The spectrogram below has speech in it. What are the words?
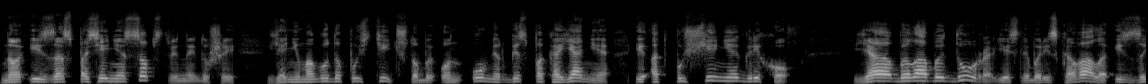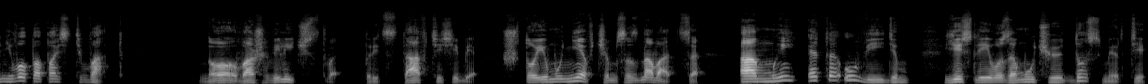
но из-за спасения собственной души я не могу допустить, чтобы он умер без покаяния и отпущения грехов. Я была бы дура, если бы рисковала из-за него попасть в ад. Но, Ваше Величество, представьте себе, что ему не в чем сознаваться, а мы это увидим. Если его замучают до смерти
